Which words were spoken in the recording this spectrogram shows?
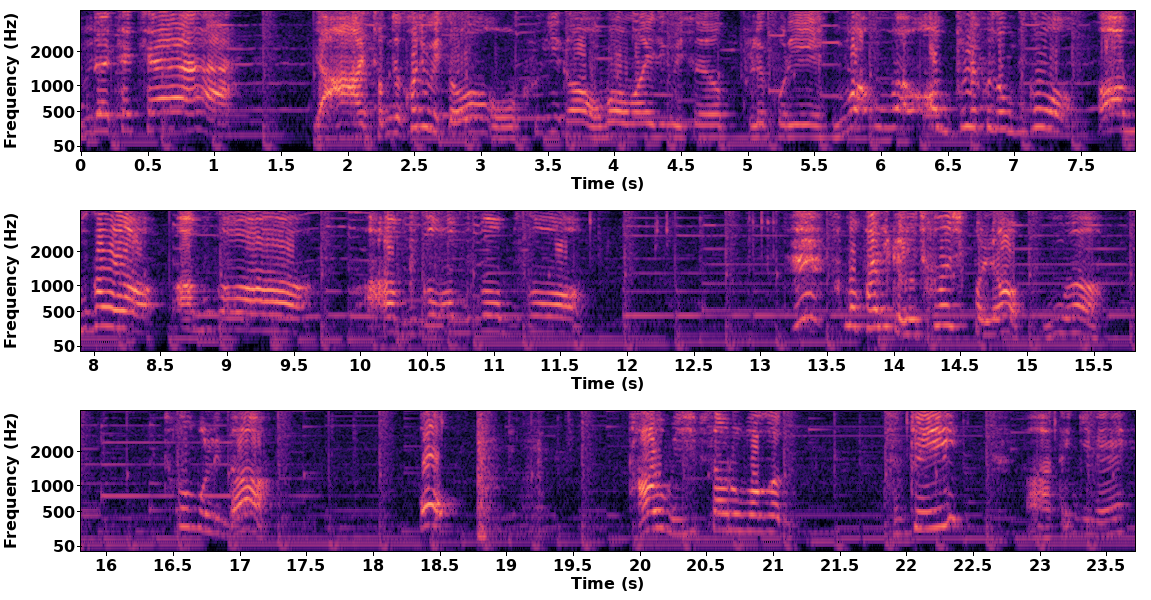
으라차차 야 점점 커지고 있어. 오 크기가 어마어마해지고 있어요. 블랙홀이. 우와 우와 어 블랙홀 너무 무거워. 아 무거워. 아 무거워. 아 무거워 무거워 무거워. 한번 파니까 이게 천 원씩 벌려. 우와. 천 원 벌린다. 어? 다음 24로벅은 9K 아 땡기네.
